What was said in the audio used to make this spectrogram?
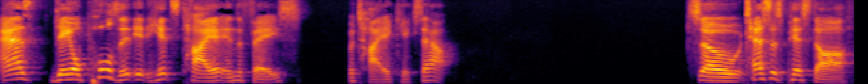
As Gail pulls it, it hits Taya in the face, but Taya kicks out. So Tessa's pissed off.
